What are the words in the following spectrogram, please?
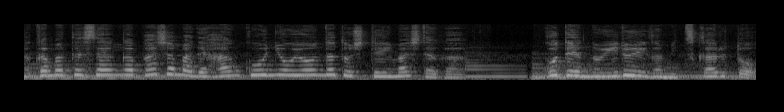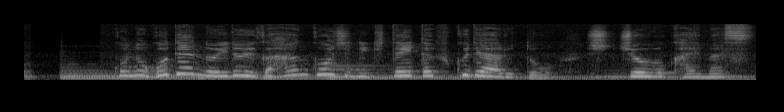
袴田さんがパジャマで犯行に及んだとしていましたが5点の衣類が見つかるとこの5点の衣類が犯行時に着ていた服であると主張を変えます。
